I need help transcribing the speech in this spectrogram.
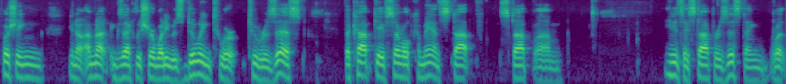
pushing you know i'm not exactly sure what he was doing to to resist the cop gave several commands stop stop um, he didn't say stop resisting but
